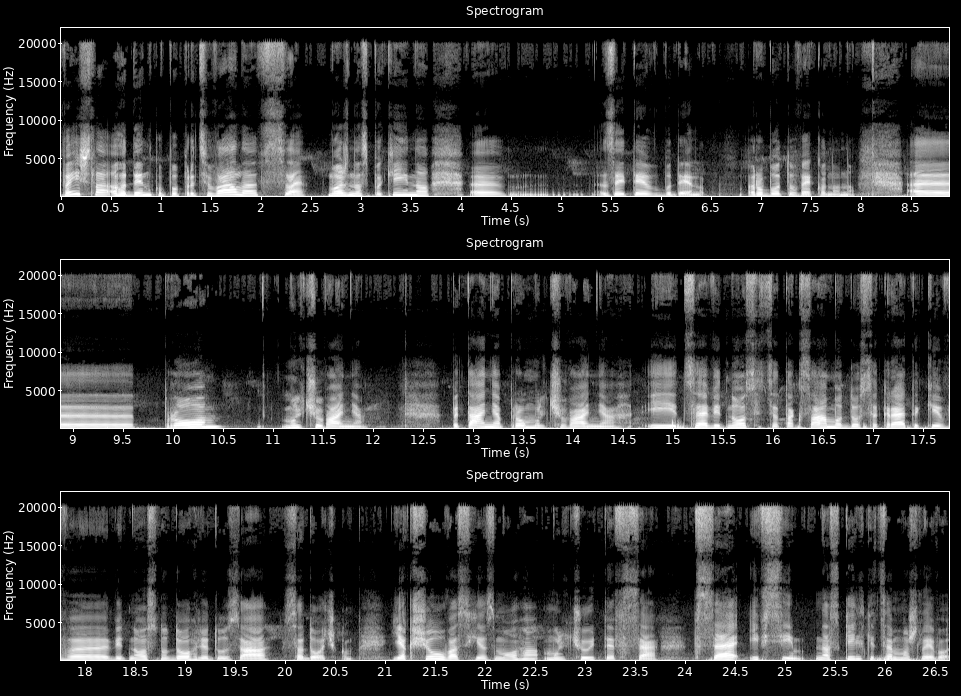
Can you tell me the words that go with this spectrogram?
вийшла, годинку попрацювала, все, можна спокійно е, зайти в будинок. Роботу виконано. Е, про мульчування. Питання про мульчування. І це відноситься так само до секретиків е, відносно догляду за садочком. Якщо у вас є змога, мульчуйте все. Все і всім, наскільки це можливо,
